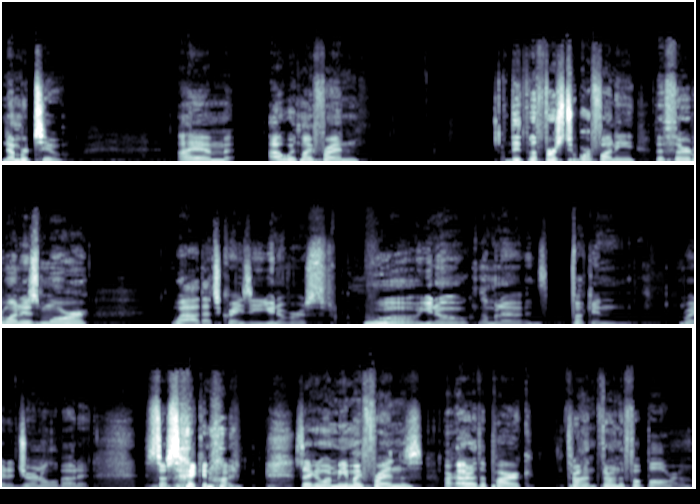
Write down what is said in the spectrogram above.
Number two, I am out with my friend. The, the first two were funny. The third one is more, wow, that's crazy. Universe, whoa, you know, I'm gonna fucking write a journal about it. So second one, second one. Me and my friends are out at the park throwing throwing the football around,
